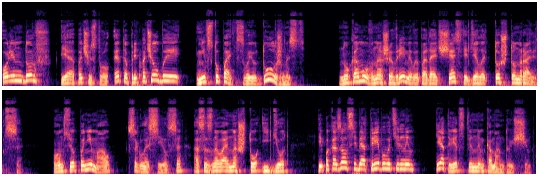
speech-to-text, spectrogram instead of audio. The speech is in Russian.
Олендорф, я почувствовал это, предпочел бы не вступать в свою должность, но кому в наше время выпадает счастье делать то, что нравится? Он все понимал, согласился, осознавая, на что идет, и показал себя требовательным и ответственным командующим.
